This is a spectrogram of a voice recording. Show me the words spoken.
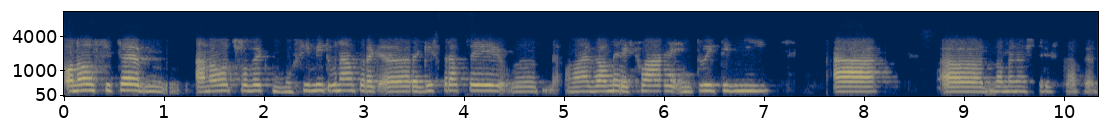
ono sice, ano, člověk musí mít u nás re, registraci, ona je velmi rychlá, je intuitivní a uh, znamená 405,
